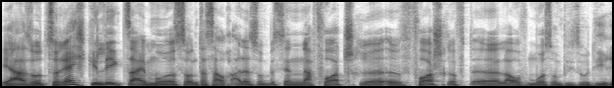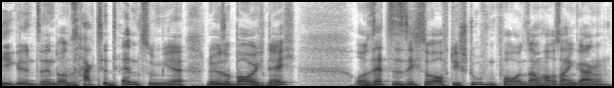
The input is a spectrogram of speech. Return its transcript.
ja so zurechtgelegt sein muss und das auch alles so ein bisschen nach Fortschritt, äh, Vorschrift äh, laufen muss und wieso die Regeln sind und sagte dann zu mir, nö, so baue ich nicht und setzte sich so auf die Stufen vor unserem Hauseingang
